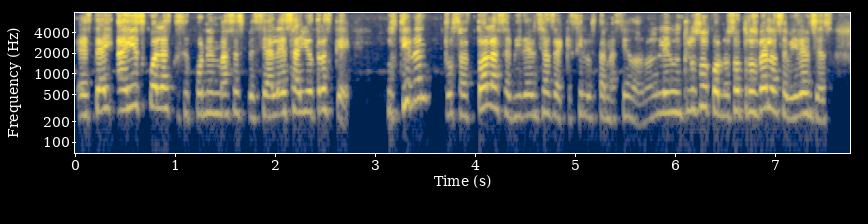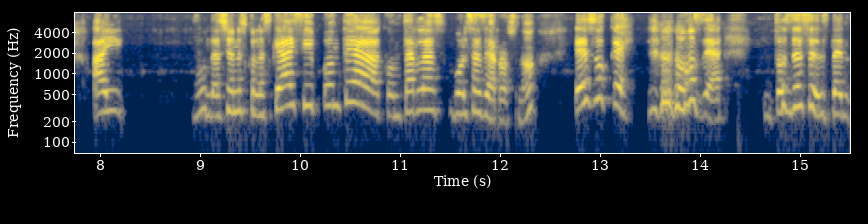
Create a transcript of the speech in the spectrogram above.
este, hay, hay escuelas que se ponen más especiales, hay otras que, pues tienen, o sea, todas las evidencias de que sí lo están haciendo, ¿no? incluso con nosotros ven las evidencias, hay fundaciones con las que, ay, sí, ponte a contar las bolsas de arroz, ¿no? ¿Eso qué? o sea, entonces, este,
